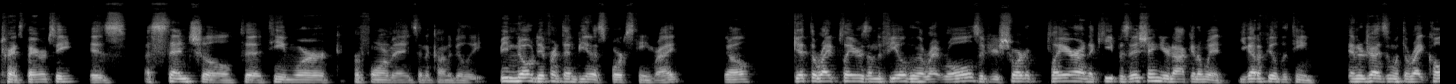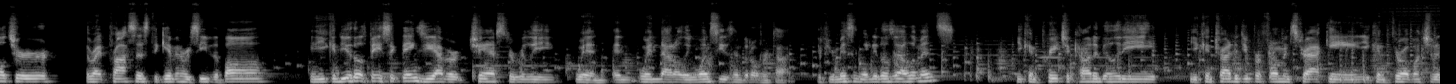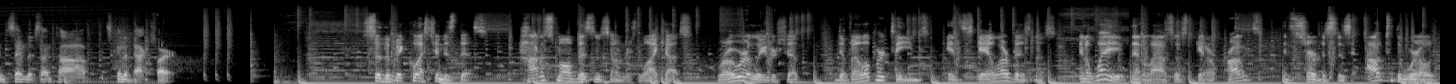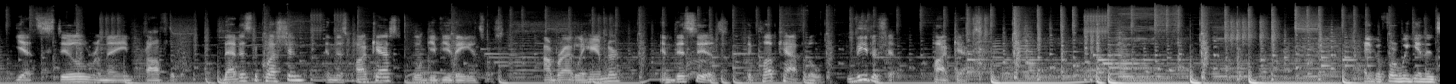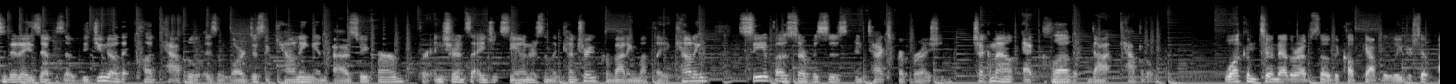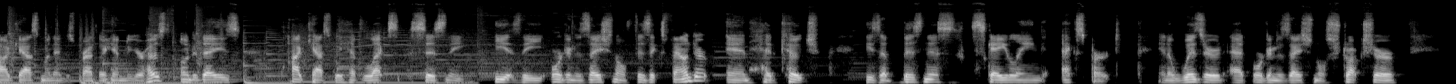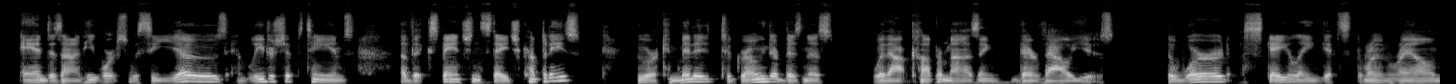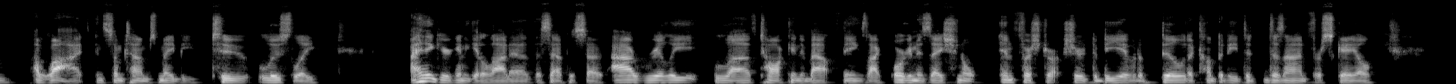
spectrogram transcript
transparency is essential to teamwork, performance, and accountability. Be no different than being a sports team, right? You know, get the right players on the field in the right roles. If you're short a player on a key position, you're not going to win. You got to field the team, energize them with the right culture, the right process to give and receive the ball. And you can do those basic things, you have a chance to really win and win not only one season, but over time. If you're missing any of those elements, you can preach accountability, you can try to do performance tracking, you can throw a bunch of incentives on top. It's going to backfire. So the big question is this how do small business owners like us grow our leadership, develop our teams, and scale our business in a way that allows us to get our products and services out to the world, yet still remain profitable? That is the question, and this podcast will give you the answers. I'm Bradley Hamner, and this is the Club Capital Leadership Podcast. Before we get into today's episode, did you know that Club Capital is the largest accounting and advisory firm for insurance agency owners in the country, providing monthly accounting, CFO services, and tax preparation? Check them out at club.capital. Welcome to another episode of the Club Capital Leadership Podcast. My name is Bradley Hamner, your host. On today's podcast, we have Lex Sisney. He is the organizational physics founder and head coach. He's a business scaling expert and a wizard at organizational structure and design. He works with CEOs and leadership teams of expansion stage companies who are committed to growing their business without compromising their values. The word scaling gets thrown around a lot and sometimes maybe too loosely. I think you're going to get a lot out of this episode. I really love talking about things like organizational infrastructure to be able to build a company to design for scale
